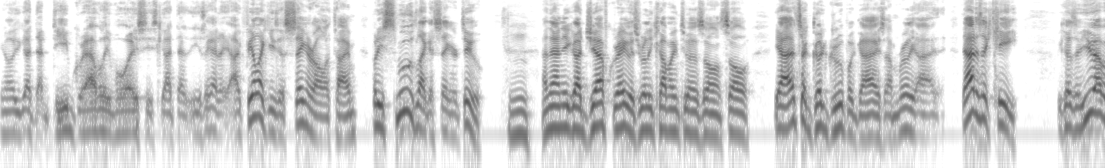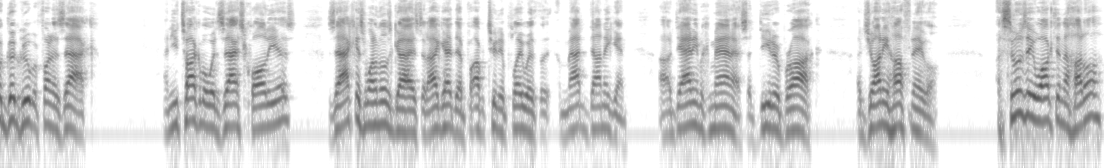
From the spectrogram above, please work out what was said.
You know, he got that deep, gravelly voice. He's got that. He's got. I feel like he's a singer all the time, but he's smooth like a singer too. Mm. And then you got Geoff Gray, who's really coming to his own. So yeah, that's a good group of guys. I'm really I, that is a key because if you have a good group in front of Zach, and you talk about what Zach's quality is, Zach is one of those guys that I got the opportunity to play with. Uh, Matt Dunnigan, uh, Danny McManus, a Dieter Brock, a Johnny Hufnagel. As soon as they walked in the huddle,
